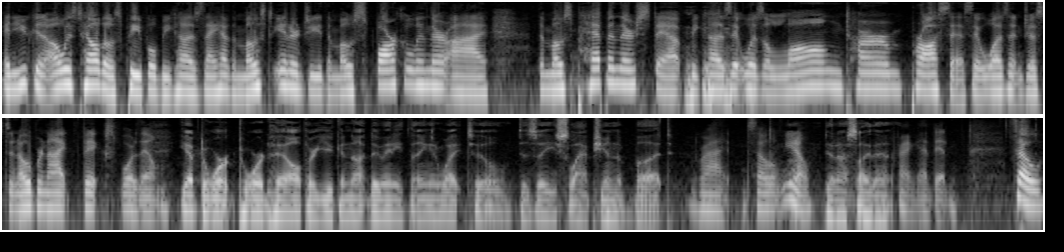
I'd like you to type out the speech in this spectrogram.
And you can always tell those people because they have the most energy, the most sparkle in their eye, the most pep in their step because it was a long term process. It wasn't just an overnight fix for them. You have to work toward health, or you cannot do anything and wait till disease slaps you in the butt. Right. So, you know. Did I say that? I, I did. So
